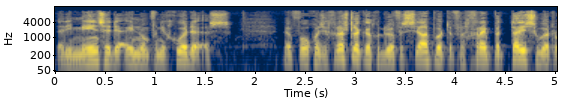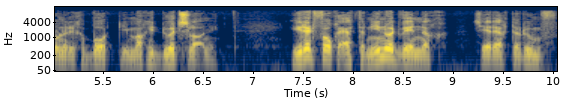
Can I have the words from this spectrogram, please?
dat die mense die eiendom van die gode is. Nou volgens die Christelike geloof is selfmoord te vergryp wat tuis hoort onder die gebod, jy mag nie doodslaan nie. Hieruit volg egter nie noodwendig, sê regter Roemf,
